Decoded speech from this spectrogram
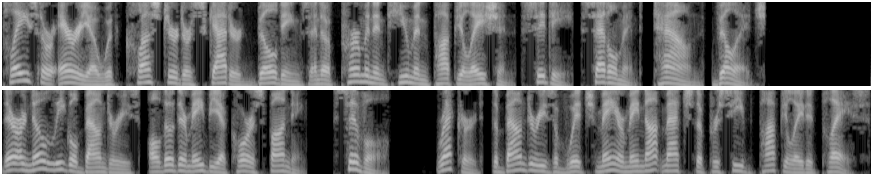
place or area with clustered or scattered buildings and a permanent human population city, settlement, town, village. There are no legal boundaries, although there may be a corresponding civil record, the boundaries of which may or may not match the perceived populated place.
